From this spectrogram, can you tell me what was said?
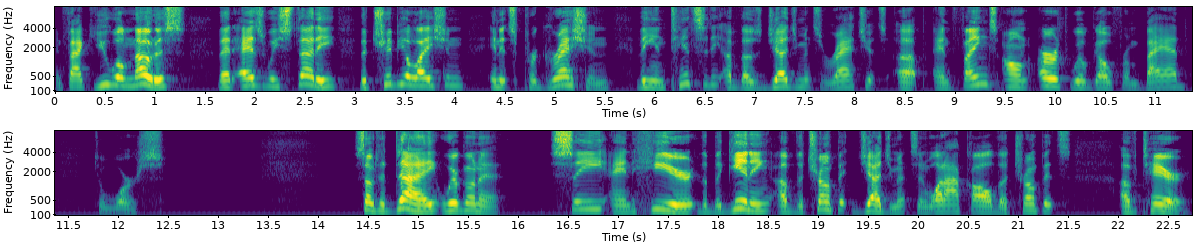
In fact, you will notice that as we study the tribulation in its progression, the intensity of those judgments ratchets up, and things on earth will go from bad to worse. So today, we're going to see and hear the beginning of the trumpet judgments and what I call the trumpets of terror.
